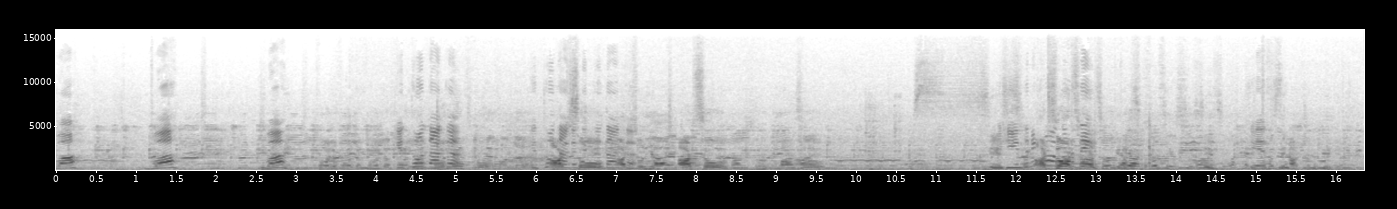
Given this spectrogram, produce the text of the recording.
ਵਾਹ ਵਾਹ ਵਾਹ। ਕਿੱਥੋਂ ਤੱਕ? ਕਿੱਥੋਂ ਤੱਕ 800 ਕਿੱਥੋਂ ਤੱਕ? 800 500 ਮਸ਼ੀਨ ਤੇ ਨਹੀਂ 800 ਕੰਮ 800 ਕਰਦੀ? 800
